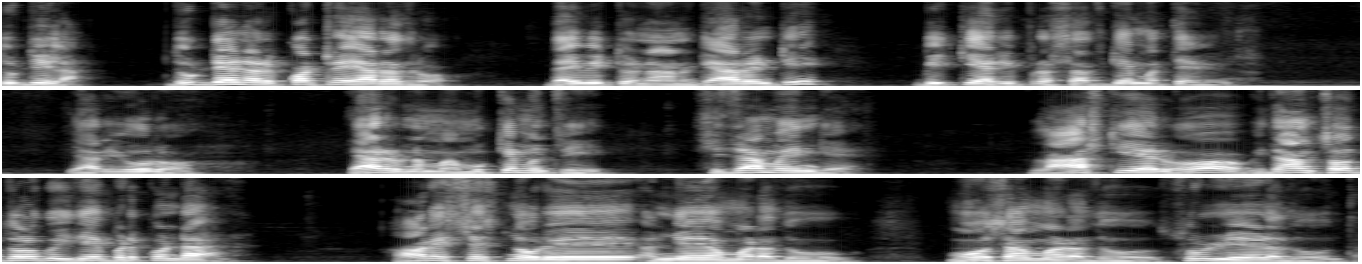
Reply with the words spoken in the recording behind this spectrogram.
ದುಡ್ಡಿಲ್ಲ. ದುಡ್ಡೇನಾದ್ರು ಕೊಟ್ಟರೆ ಯಾರಾದರೂ, ದಯವಿಟ್ಟು ನಾನು ಗ್ಯಾರಂಟಿ ಬಿ ಕೆ ಹರಿಪ್ರಸಾದ್ಗೆ ಮತ್ತು ಯಾರು ಇವರು, ಯಾರು ನಮ್ಮ ಮುಖ್ಯಮಂತ್ರಿ ಸಿದ್ದರಾಮಯ್ಯನಿಗೆ, ಲಾಸ್ಟ್ ಇಯರು ವಿಧಾನಸೌಧದೊಳಗೂ ಇದೇ ಬಡ್ಕೊಂಡ. ಆರ್ ಎಸ್ ಎಸ್ನವರೇ ಅನ್ಯಾಯ ಮಾಡೋದು, ಮೋಸ ಮಾಡೋದು, ಸುಳ್ಳು ಹೇಳೋದು ಅಂತ.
